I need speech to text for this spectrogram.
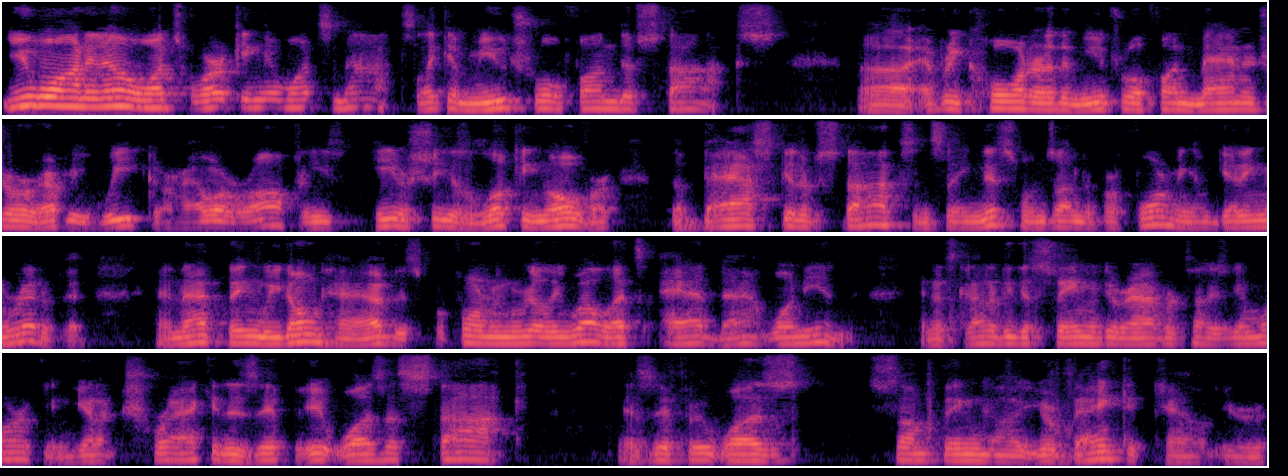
you want to know what's working and what's not. It's like a mutual fund of stocks. Uh, every quarter, the mutual fund manager, or every week, or however often, he or she is looking over the basket of stocks and saying, This one's underperforming, I'm getting rid of it. And that thing we don't have is performing really well. Let's add that one in. And it's got to be the same with your advertising and marketing. You got to track it as if it was a stock, as if it was something, uh, your bank account, your,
